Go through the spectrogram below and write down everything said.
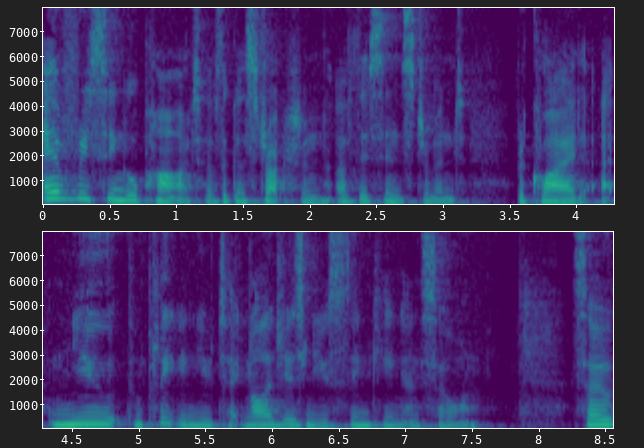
every single part of the construction of this instrument required uh, new, completely new technologies, new thinking, and so on. So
